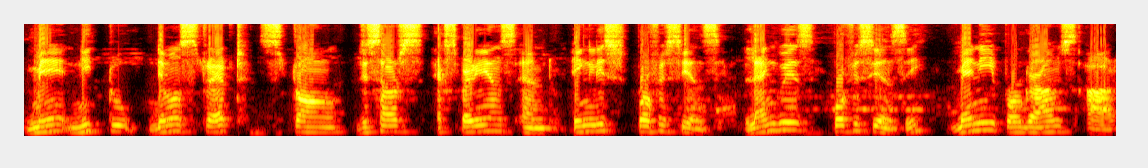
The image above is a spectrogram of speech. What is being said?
may need to demonstrate strong research experience and English proficiency. Language proficiency Many programs are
